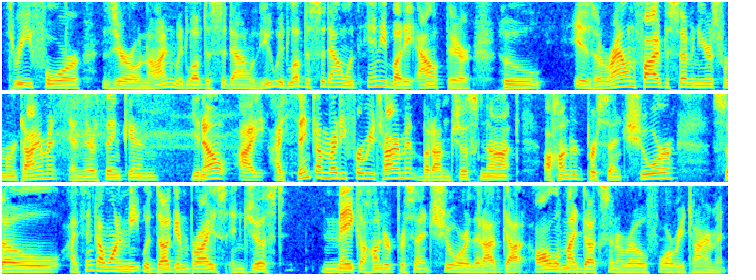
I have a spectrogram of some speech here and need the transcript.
3409. We'd love to sit down with you. We'd love to sit down with anybody out there who is around five to seven years from retirement and they're thinking, you know, I, I think I'm ready for retirement, but I'm just not 100% sure. So I think I want to meet with Doug and Bryce and just make 100% sure that I've got all of my ducks in a row for retirement.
